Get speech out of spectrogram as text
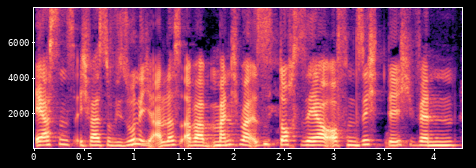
erstens, ich weiß sowieso nicht alles, aber manchmal ist es doch sehr offensichtlich, wenn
